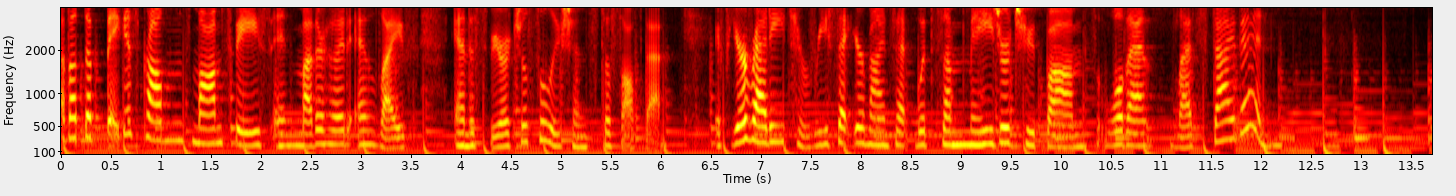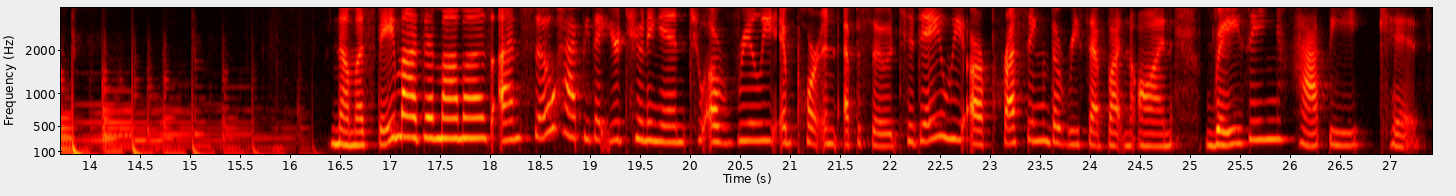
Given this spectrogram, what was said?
about the biggest problems moms face in motherhood and life and the spiritual solutions to solve them. If you're ready to reset your mindset with some major truth bombs, well, then let's dive in. Namaste, Mads and Mamas. I'm so happy that you're tuning in to a really important episode. Today, we are pressing the reset button on raising happy kids.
